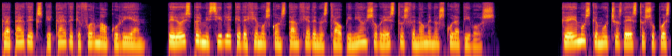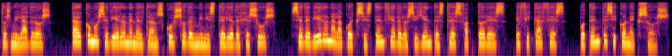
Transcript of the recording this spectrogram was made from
tratar de explicar de qué forma ocurrían, pero es permisible que dejemos constancia de nuestra opinión sobre estos fenómenos curativos. Creemos que muchos de estos supuestos milagros, tal como se dieron en el transcurso del ministerio de Jesús, se debieron a la coexistencia de los siguientes tres factores, eficaces, potentes y conexos.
